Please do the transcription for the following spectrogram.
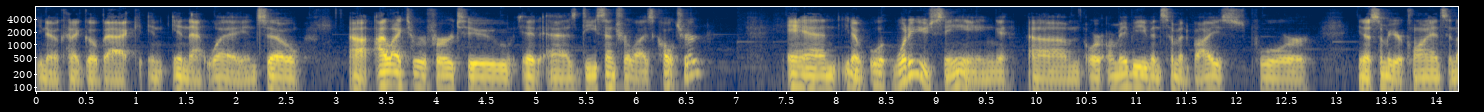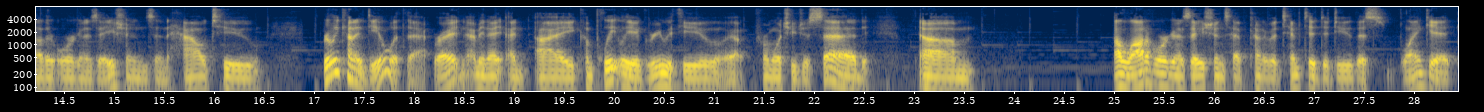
you know, kind of go back in in that way, and so uh, I like to refer to it as decentralized culture. And you know, w- what are you seeing, um, or or maybe even some advice for you know some of your clients and other organizations and how to really kind of deal with that, right? I mean, I I, I completely agree with you uh, from what you just said. Um, a lot of organizations have kind of attempted to do this blanket,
